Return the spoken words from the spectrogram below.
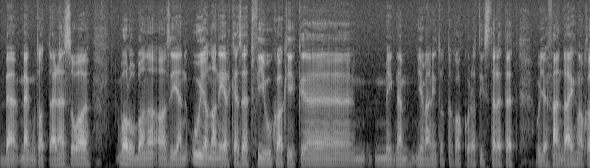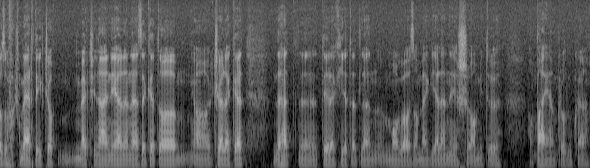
be, megmutatta ellen, szóval valóban az ilyen újonnan érkezett fiúk, akik e, még nem nyilvánítottak akkor a tiszteletet ugye Van Dijknak, azok merték csak megcsinálni ellene ezeket a, a cseleket, de hát e, tényleg hihetetlen maga az a megjelenés, amit ő a pályán produkál.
